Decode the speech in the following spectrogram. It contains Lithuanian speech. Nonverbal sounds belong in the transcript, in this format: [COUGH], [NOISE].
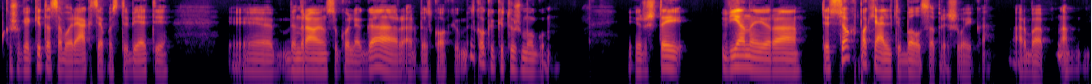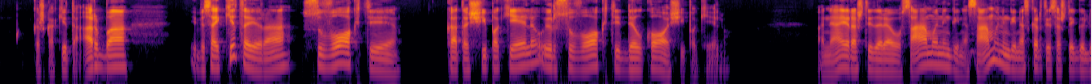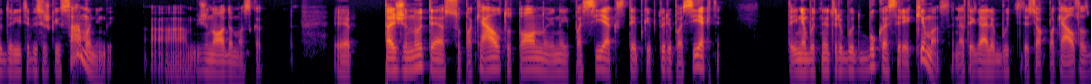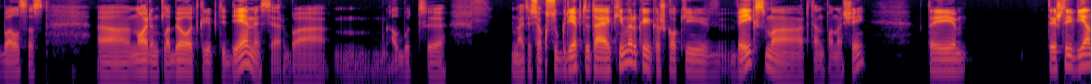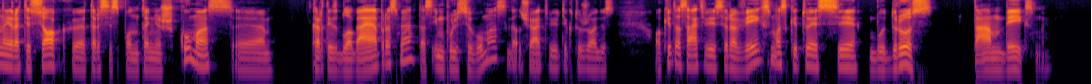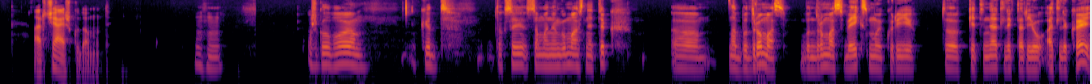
kažkokią kitą savo reakciją pastebėti e, bendraujant su kolega ar, ar bet, kokiu, bet kokiu kitu žmogum. Ir štai viena yra tiesiog pakelti balsą prieš vaiką arba na, kažką kitą. Arba visai kita yra suvokti kad aš jį pakėliau ir suvokti, dėl ko aš jį pakėliau. A ne, ir aš tai dariau sąmoningai, nesąmoningai, nes kartais aš tai galiu daryti visiškai sąmoningai, žinodamas, kad e, ta žinutė su pakeltu tonu jinai pasieks taip, kaip turi pasiekti. Tai nebūtinai turi būti bukas rėkimas, ne tai gali būti tiesiog pakeltas balsas, norint labiau atkreipti dėmesį arba galbūt e, na, tiesiog sugriepti tą akimirkai kažkokį veiksmą ar ten panašiai. Tai, tai štai viena yra tiesiog e, tarsi spontaniškumas, e, kartais blogąją prasme, tas impulsyvumas, gal šiuo atveju tiktų žodis, o kitas atvejis yra veiksmas, kai tu esi budrus tam veiksmui. Ar čia aišku, Domantai? Mhm. Aš galvoju, kad toksai samoningumas ne tik na, budrumas, budrumas veiksmui, kurį tu ketini atlikti ar jau atlikai,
